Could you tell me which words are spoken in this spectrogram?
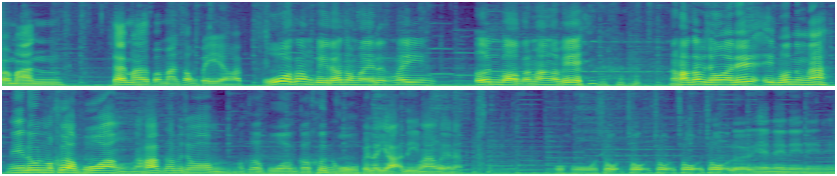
ประมาณ ใช้มาประมาณ 2 ปีแล้วครับ โอ้สองปีแล้วทำไมไม่เอิญบอกกันมั้งอะพี่ นะครับท่านผู้ชมอันนี้อีกรุ่นหนึ่งนะนี่รุ่นมะเขือพวงนะครับท่านผู้ชมมะเขือพวงก็ขึ้นโหเป็นระยะดีมากเลยนะโอ้โหโชะโชะโชะโชะโชะเลยอย่างนี้นี่นี่นี่นี่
